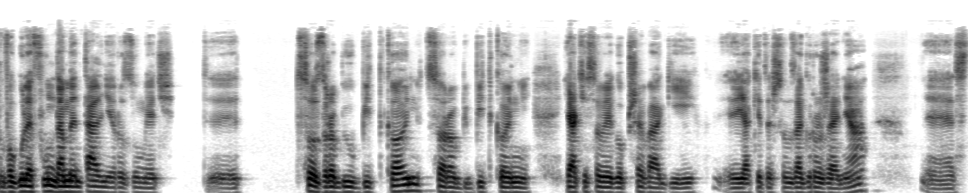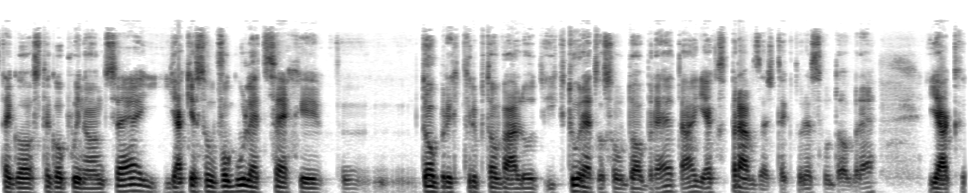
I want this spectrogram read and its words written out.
w ogóle fundamentalnie rozumieć, y, co zrobił Bitcoin, co robi Bitcoin, jakie są jego przewagi, y, jakie też są zagrożenia z tego, z tego płynące, jakie są w ogóle cechy dobrych kryptowalut i które to są dobre, tak? jak sprawdzać te, które są dobre, jak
